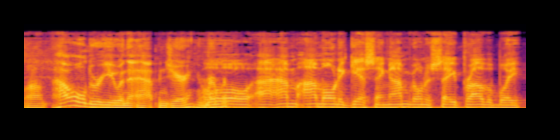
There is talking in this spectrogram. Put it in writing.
Wow. How old were you when that happened, Jerry? Oh, I, I'm, I'm only guessing. I'm going to say probably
